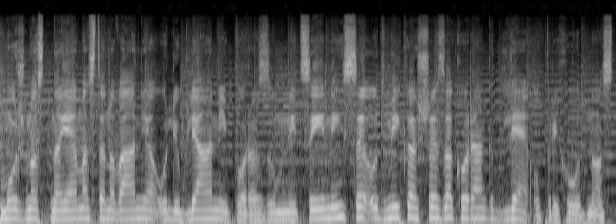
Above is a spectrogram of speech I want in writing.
Možnost najema stanovanja v Ljubljani po razumni ceni se odmika še za korak dlje v prihodnost,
